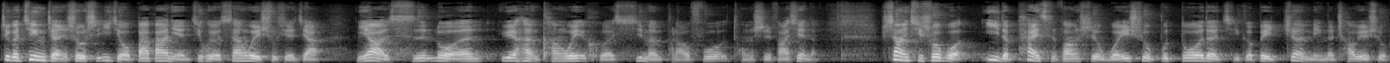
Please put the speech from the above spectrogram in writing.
这个进整数是一九八八年，几乎有三位数学家尼尔斯·洛恩、约翰·康威和西门·普劳夫同时发现的。上一期说过，e 的派次方是为数不多的几个被证明的超越数，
